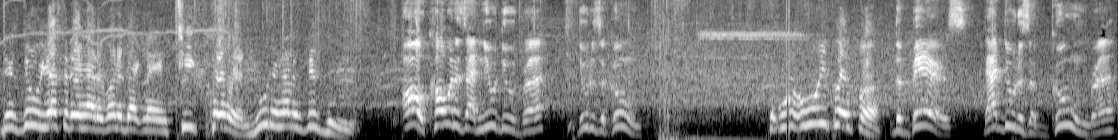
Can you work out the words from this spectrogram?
This dude yesterday had a running back named T. Cohen. Who the hell is this dude? Oh, Cohen is that new dude, bro. Dude is a goon. Who, who he play for? The Bears. That dude is a goon, bruh.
